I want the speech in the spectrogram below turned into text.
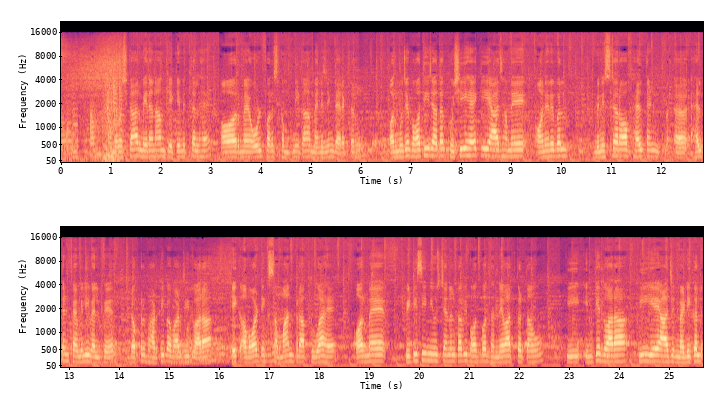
नमस्कार, मेरा नाम के के मित्तल है और मैं ओल्ड फॉरेस्ट कंपनी का मैनेजिंग डायरेक्टर हूँ। और मुझे बहुत ही ज़्यादा खुशी है कि आज हमें honourable minister of health and health and family welfare doctor Bharati Pawar ji द्वारा एक अवार्ड एक सम्मान प्राप्त हुआ है। और मैं पीटीसी न्यूज़ चैनल का भी बहुत बहुत धन्यवाद करता हूँ कि इनके द्वारा ही ये आज मेडिकल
